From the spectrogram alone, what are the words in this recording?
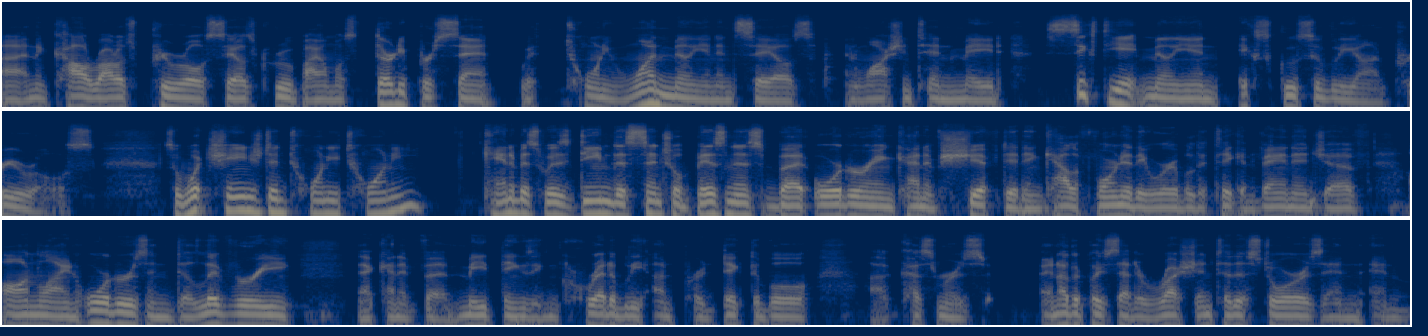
Uh, and then Colorado's pre-roll sales grew by almost 30% with 21 million in sales and Washington made 68 million exclusively on pre-rolls. So what changed in 2020? Cannabis was deemed essential business, but ordering kind of shifted. In California, they were able to take advantage of online orders and delivery. That kind of uh, made things incredibly unpredictable. Uh, customers and other places had to rush into the stores and and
